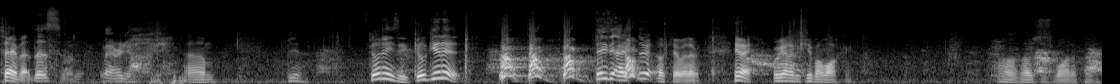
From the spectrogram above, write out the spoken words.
Sorry about this. There we go. Um, yeah. Go Daisy, go get it. Daisy, I threw it. Okay, whatever. Anyway, we're gonna have to keep on walking. Oh, that was just water puddle.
